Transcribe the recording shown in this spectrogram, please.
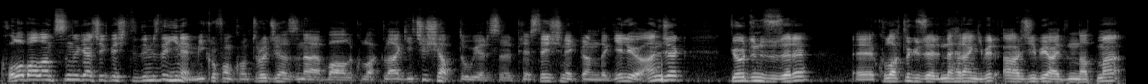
Kola bağlantısını gerçekleştirdiğimizde yine mikrofon kontrol cihazına bağlı kulaklığa geçiş yaptığı uyarısı PlayStation ekranında geliyor ancak gördüğünüz üzere e, kulaklık üzerinde herhangi bir RGB aydınlatma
